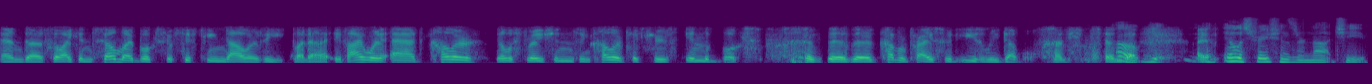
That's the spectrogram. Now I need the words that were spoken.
and uh, so I can sell my books for $15 each. But uh, if I were to add color illustrations and color pictures in the books, the the cover price would easily double. I mean, and, uh, Oh, yeah. I- illustrations are not cheap.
